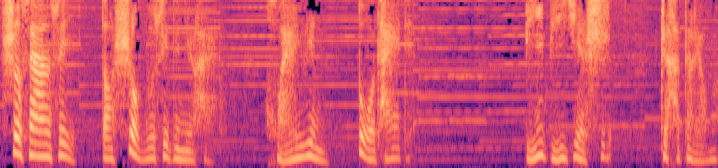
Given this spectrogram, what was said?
十三岁到十五岁的女孩怀孕堕胎的比比皆是，这还得了吗？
